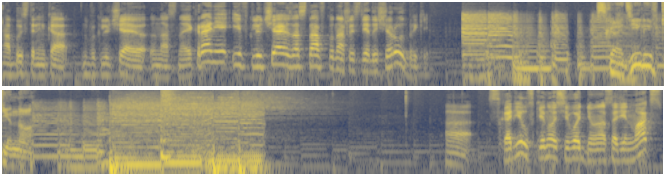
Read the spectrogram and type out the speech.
а, быстренько выключаю нас на экране и включаю заставку нашей следующей рубрики. Сходили в кино. А, сходил в кино сегодня у нас один Макс,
